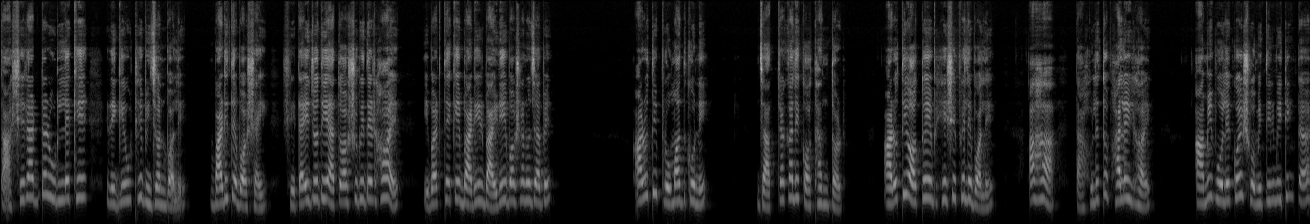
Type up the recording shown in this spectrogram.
তাসের আড্ডার উল্লেখে রেগে উঠে বিজন বলে, বাড়িতে বসাই, সেটাই যদি এত অসুবিধের হয়, এবার থেকে বাড়ির বাইরেই বসানো যাবে। আরতি প্রমাদ কোণে যাত্রাকালে কথান্তর। আরতি অতএব হেসে ফেলে বলে, আহা, তাহলে তো ভালোই হয়। আমি বলে কয়ে সমিতির মিটিংটা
